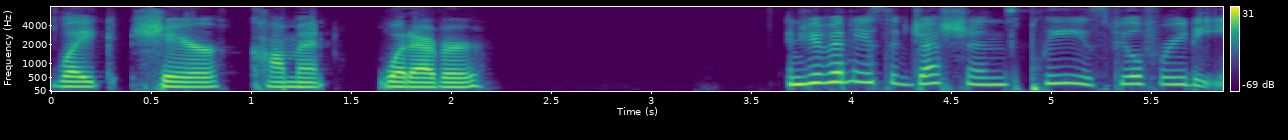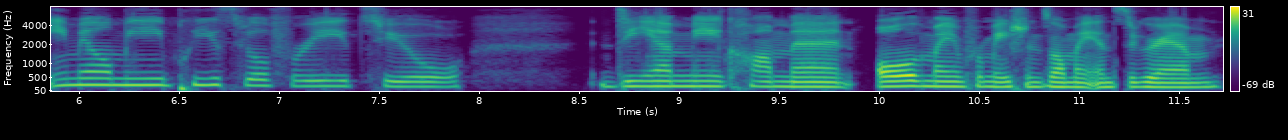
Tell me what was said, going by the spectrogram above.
Like, share, comment, whatever. And if you have any suggestions, please feel free to email me. Please feel free to DM me, comment. All of my information's on my Instagram.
